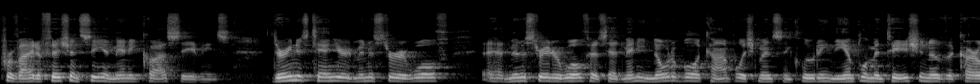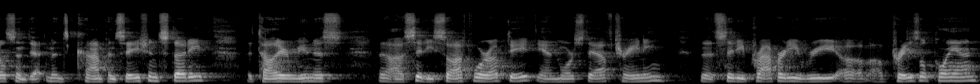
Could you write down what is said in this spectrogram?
provide efficiency and many cost savings. During his tenure, Administrator Wolf, Administrator Wolf has had many notable accomplishments, including the implementation of the Carlson Dettmann's compensation study, the Tyler Munis uh, city software update and more staff training, the city property re, uh, appraisal plan,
